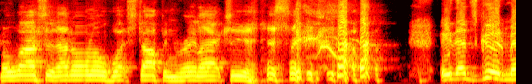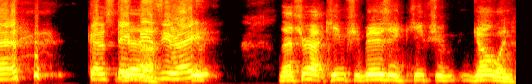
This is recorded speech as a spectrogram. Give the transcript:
my wife said, "I don't know what stop and relax is." hey, that's good, man. Got to stay yeah. busy, right? That's right. Keeps you busy, keeps you going.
